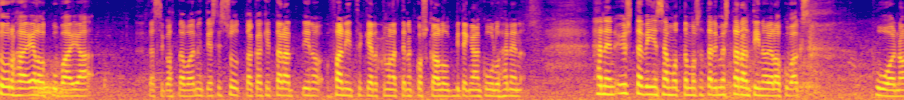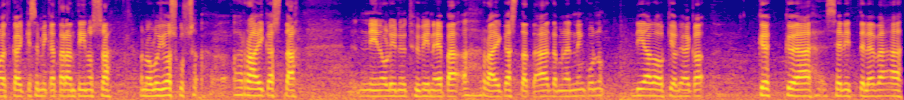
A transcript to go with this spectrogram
turha elokuva ja tässä kohtaa voin tietysti suuttaa kaikki Tarantino-fanit kertomalla, että en ole koskaan ollut mitenkään kuullut hänen, hänen ystäviinsä, mutta minusta tämä oli myös Tarantino-elokuvaksi huono, että kaikki se mikä Tarantinossa on ollut joskus raikasta, niin oli nyt hyvin epäraikasta. Tämä tämmöinen niin kuin dialogi oli aika kökköä, selittelevää,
